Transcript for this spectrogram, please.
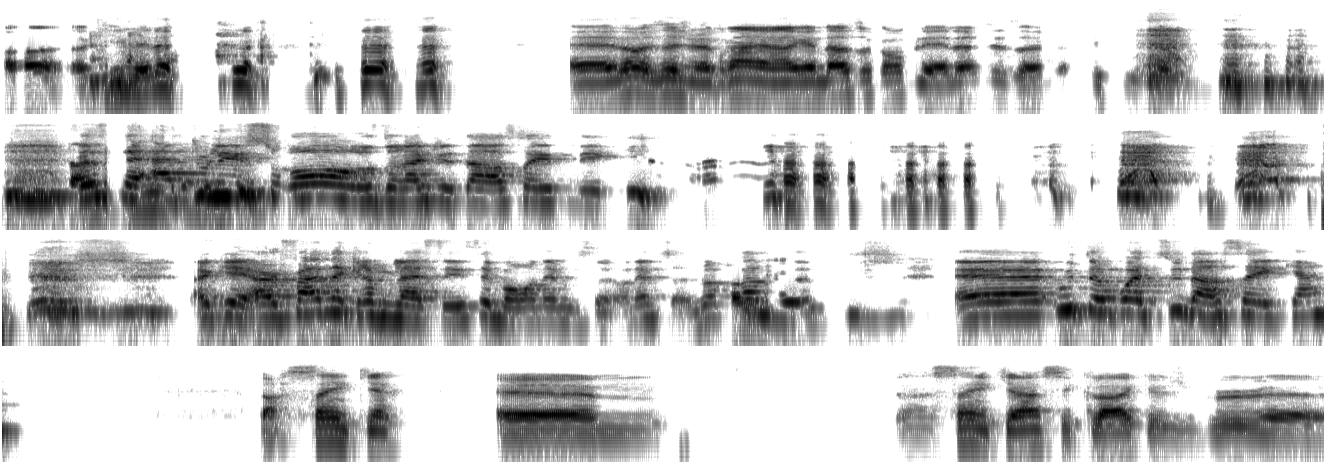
Ah, OK, mais là... euh, non, ça, je vais prendre un Hagen-Dazs au complet, là, c'est ça. ça, c'était à tous les soirs durant que j'étais enceinte, Nick. OK, un fan de crème glacée, c'est bon, on aime ça. On aime ça. Je vais prendre ça. Euh, où te vois-tu dans cinq ans? Dans cinq ans? Euh, dans cinq ans, c'est clair que je veux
